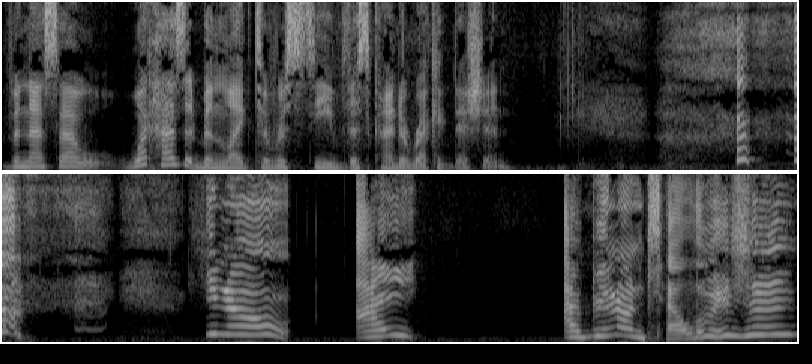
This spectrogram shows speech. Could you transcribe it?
Vanessa, what has it been like to receive this kind of recognition? You know, I I've been on television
